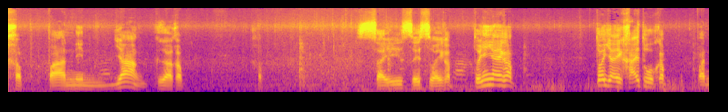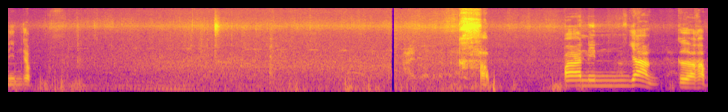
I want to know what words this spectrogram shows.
ครับปลานินย่างเกลือครับครับใสสวยๆครับ ตัวใหญ่ๆครับ ตัวใหญ่ขายถูกครับปลานินครับครับปลานินย่างเกลือครับ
